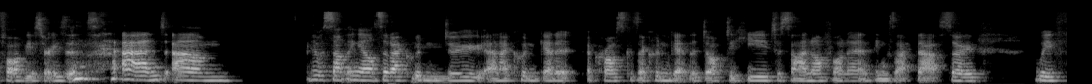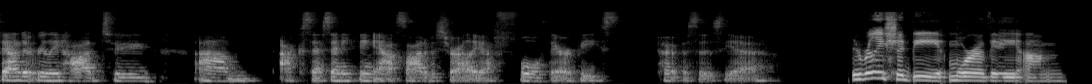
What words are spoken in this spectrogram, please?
for obvious reasons. And um, there was something else that I couldn't mm-hmm. do and I couldn't get it across because I couldn't get the doctor here to sign off on it and things like that. So we found it really hard to um, access anything outside of Australia for therapy purposes. Yeah. There really should be more of a um,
